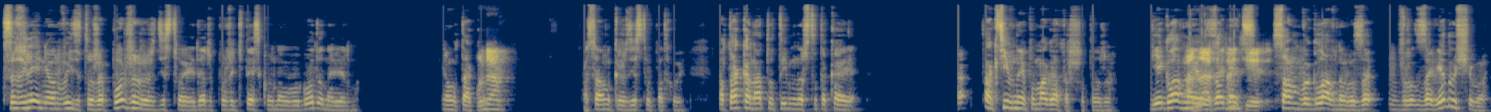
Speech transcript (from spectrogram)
к сожалению, он выйдет уже позже Рождества и даже позже китайского Нового года, наверное. Ну, вот так Ну вот. да. А сам к Рождеству подходит. А так она тут именно что такая а- активная помогаторша тоже. Ей главное Она, занять кстати- самого главного за- заведующего,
